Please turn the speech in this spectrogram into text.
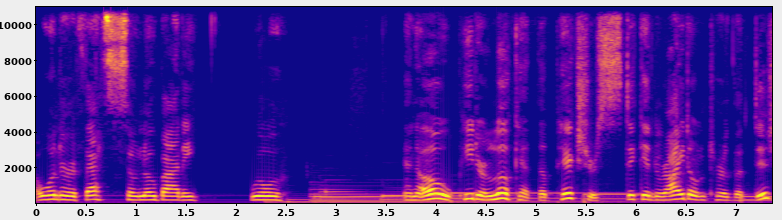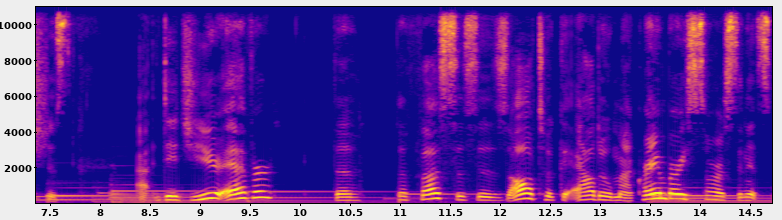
I wonder if that's so nobody will. And oh, Peter, look at the pictures sticking right onto the dishes. Did you ever? The the fusses all took out of my cranberry sauce, and it's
